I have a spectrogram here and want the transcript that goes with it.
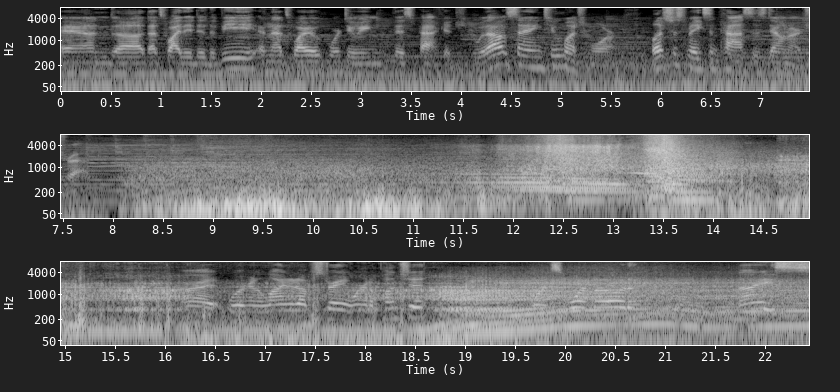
And uh, that's why they did the V, and that's why we're doing this package. Without saying too much more, let's just make some passes down our track. All right, we're gonna line it up straight, and we're gonna punch it. We're in sport mode. Nice.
